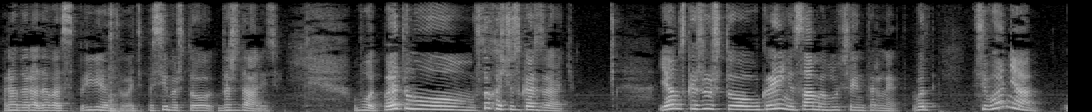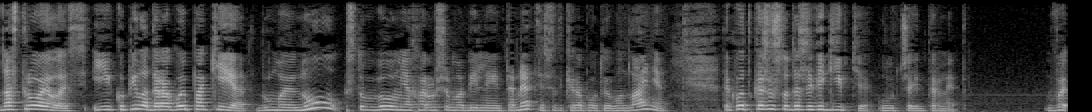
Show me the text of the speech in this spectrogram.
Рада-рада вас приветствовать. Спасибо, что дождались. Вот, поэтому, что хочу сказать. Я вам скажу, что в Украине самый лучший интернет. Вот сегодня настроилась и купила дорогой пакет. Думаю, ну, чтобы был у меня хороший мобильный интернет, я все-таки работаю в онлайне. Так вот, скажу, что даже в Египте лучше интернет. В,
